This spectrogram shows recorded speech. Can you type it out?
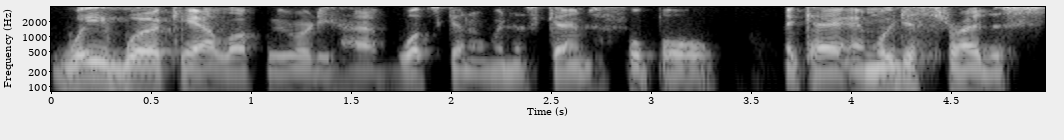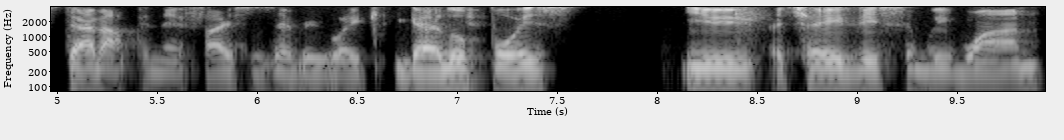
we work out like we already have what's going to win us games of football, okay, and we just throw the stat up in their faces every week and go, look, boys, you achieved this and we won.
